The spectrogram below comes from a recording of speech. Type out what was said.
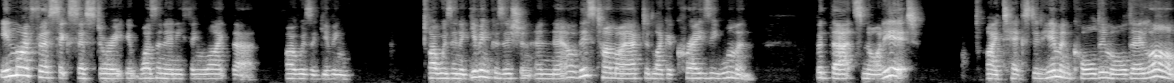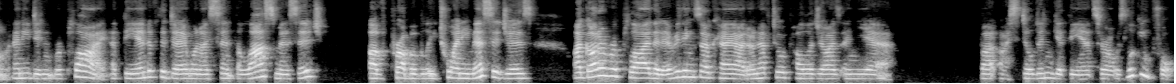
In my first success story, it wasn't anything like that. I was a giving I was in a giving position and now this time I acted like a crazy woman. But that's not it. I texted him and called him all day long and he didn't reply. At the end of the day, when I sent the last message, of probably 20 messages, I got a reply that everything's okay, I don't have to apologize, and yeah. But I still didn't get the answer I was looking for.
